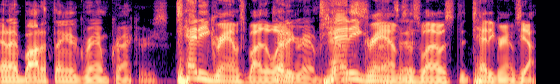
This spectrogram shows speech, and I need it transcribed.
and I bought a thing of graham crackers. Teddy Grams, by the way. Teddy Grahams, Teddy yes, it. is what I was. Teddy Grams, yeah.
